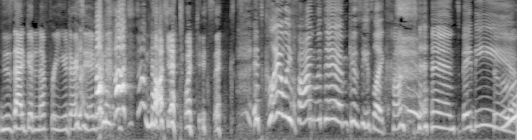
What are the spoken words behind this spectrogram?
is that good enough for you, D'Artagnan? not yet 26. It's clearly fine with him because he's like Constance, baby. Ooh.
